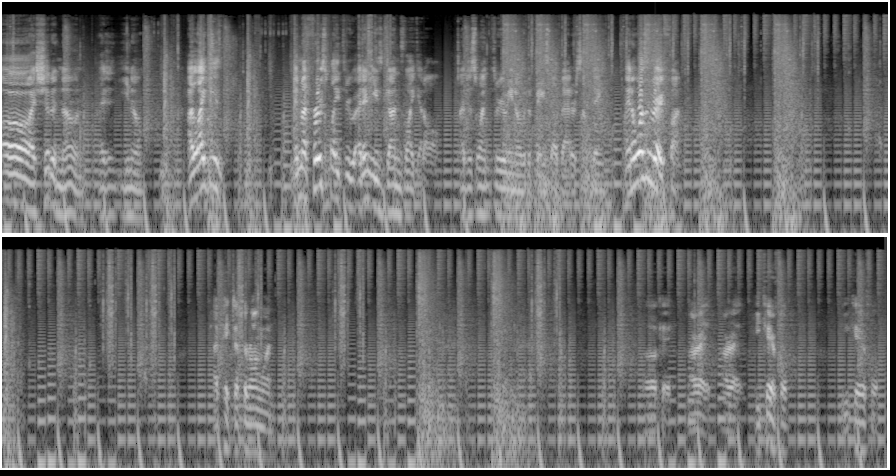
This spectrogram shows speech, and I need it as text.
Oh, I should have known. I, you know, I like these... In my first playthrough, I didn't use guns like at all. I just went through, you know, with a baseball bat or something, and it wasn't very fun. I picked up the wrong one. Okay, alright, alright. Be careful. Be careful.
